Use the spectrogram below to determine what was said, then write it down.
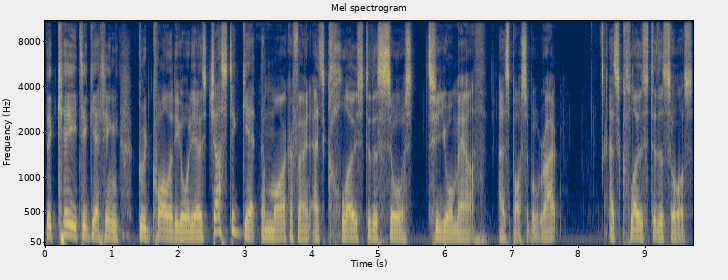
the key to getting good quality audio is just to get the microphone as close to the source to your mouth as possible, right? As close to the source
